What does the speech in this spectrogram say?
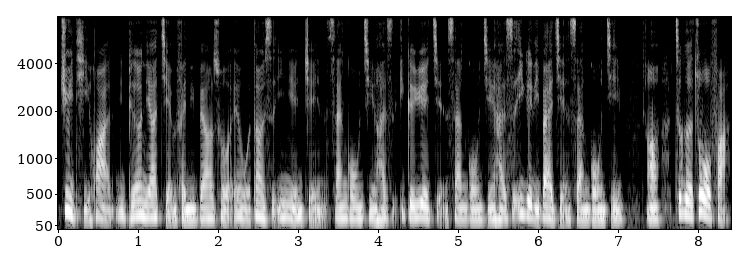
具体化。你比如你要减肥，你不要说，哎，我到底是一年减三公斤，还是一个月减三公斤，还是一个礼拜减三公斤啊？这个做法。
